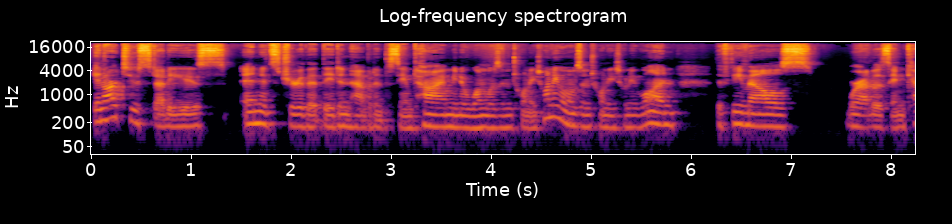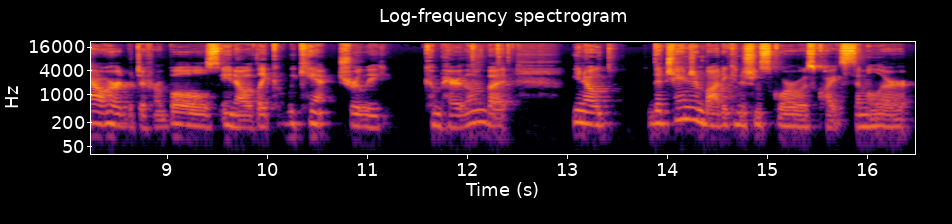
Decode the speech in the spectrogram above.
in our two studies, and it's true that they didn't happen at the same time. You know, one was in 2020, one was in 2021. The females were out of the same cow herd, but different bulls. You know, like we can't truly compare them, but you know, the change in body condition score was quite similar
